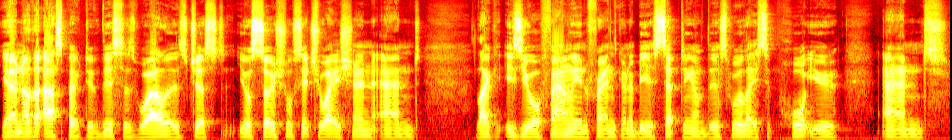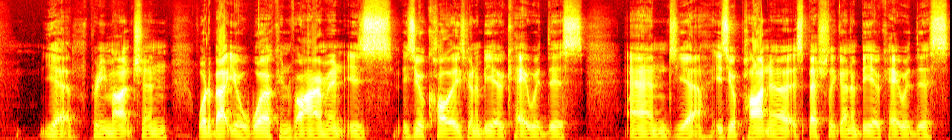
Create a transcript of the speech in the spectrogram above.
Yeah, another aspect of this as well is just your social situation and like is your family and friends going to be accepting of this? Will they support you? And yeah, pretty much. And what about your work environment? Is is your colleagues going to be okay with this? And yeah, is your partner especially going to be okay with this?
